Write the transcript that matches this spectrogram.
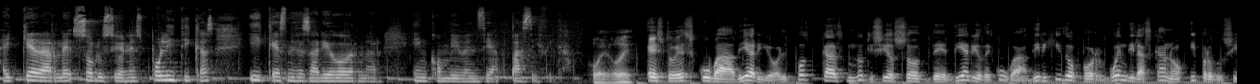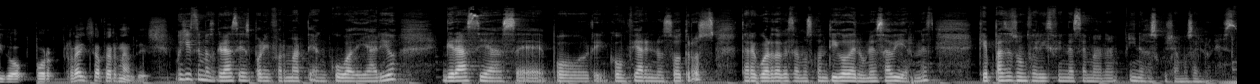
hay que darle soluciones políticas y que es necesario gobernar en convivencia pacífica. Esto es Cuba a Diario, el podcast noticioso de Diario de Cuba, dirigido por Wendy Lascano y producido por Raiza Fernández. Muchísimas gracias por informarte en Cuba a Diario. Gracias eh, por confiar en nosotros. Te recuerdo que estamos contigo de lunes a viernes. Que pases un feliz fin de semana y nos escuchamos el lunes.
